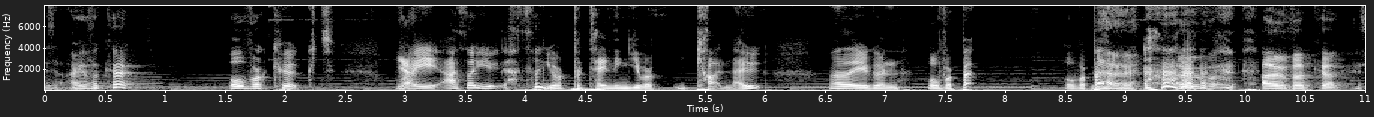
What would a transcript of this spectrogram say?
Is it overcooked? Overcooked. Yeah. Right. I thought you. I thought you were pretending you were cutting out. I thought you were going over pit. Over. No, over, overcooked.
